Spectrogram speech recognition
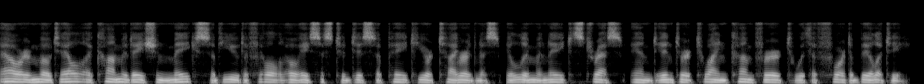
Our motel accommodation makes a beautiful oasis to dissipate your tiredness, eliminate stress, and intertwine comfort with affordability.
